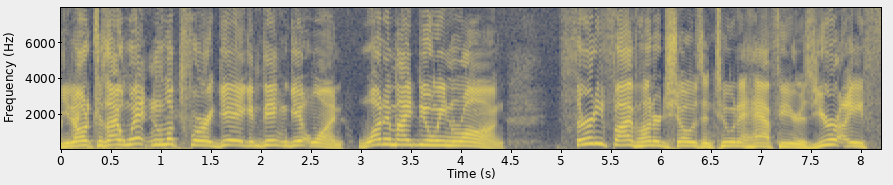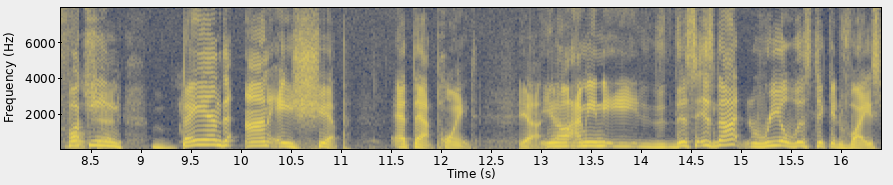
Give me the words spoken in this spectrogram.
You know, because I went and looked for a gig and didn't get one. What am I doing wrong? 3,500 shows in two and a half years. You're a fucking band on a ship at that point. Yeah. You know, I mean, this is not realistic advice.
